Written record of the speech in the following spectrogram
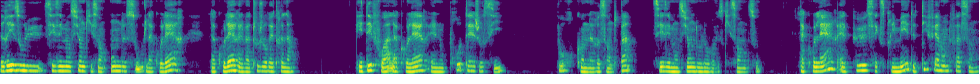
résolu ces émotions qui sont en dessous de la colère, la colère, elle va toujours être là. Et des fois, la colère, elle nous protège aussi pour qu'on ne ressente pas ces émotions douloureuses qui sont en dessous. La colère, elle peut s'exprimer de différentes façons.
